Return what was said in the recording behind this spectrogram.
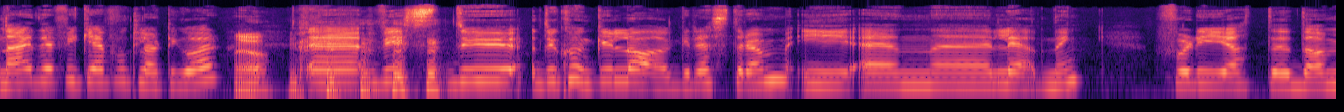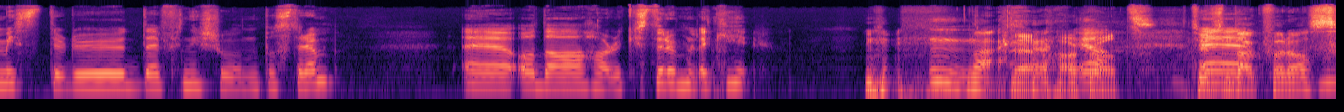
Nei, det fikk jeg forklart i går. Ja. Eh, hvis du, du kan ikke lagre strøm i en eh, ledning, fordi at eh, da mister du definisjonen på strøm. Eh, og da har du ikke strøm lenger. Nei. Ja, akkurat. Tusen Eh, takk for oss.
